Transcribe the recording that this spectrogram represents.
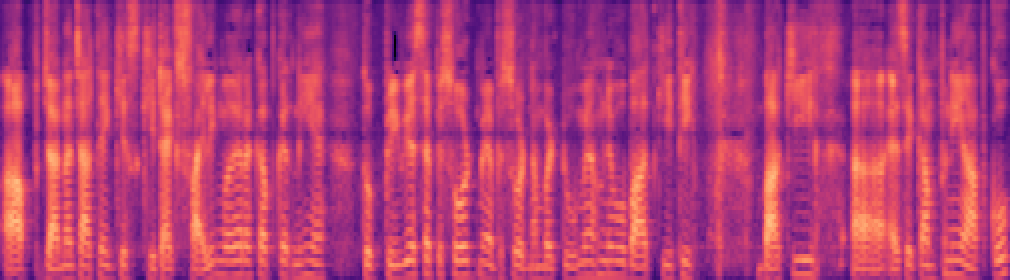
آپ جاننا چاہتے ہیں کہ اس کی ٹیکس فائلنگ وغیرہ کب کرنی ہے، تو پریویس ایپیسوڈ میں ایپیسوڈ نمبر ٹو میں ہم نے وہ بات کی تھی۔ باقی ایز اے کمپنی آپ کو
